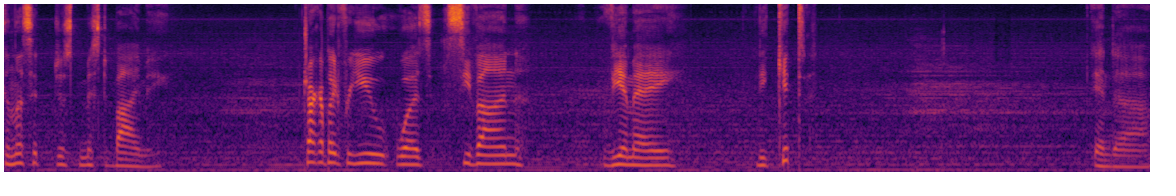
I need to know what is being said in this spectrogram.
Unless it just missed by me. Track I played for you was Sivan VMA The Kit. And uh,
